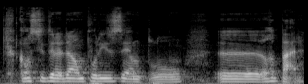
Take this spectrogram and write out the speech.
que considerarão, por exemplo, eh, repare,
